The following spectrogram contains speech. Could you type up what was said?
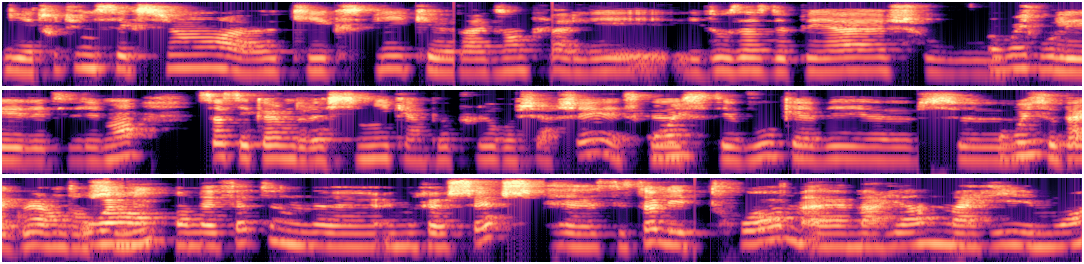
il y a toute une section euh, qui explique, euh, par exemple, les, les dosages de pH ou Oui. tous les, les éléments. Ça, c'est quand même de la chimie qui est un peu plus recherchée. Est-ce que Oui. c'était vous qui avez euh, ce, Oui. ce background en Ouais, chimie on, on a fait une, euh, une recherche. Euh, c'est ça, les trois, euh, Marianne, Marie et moi,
